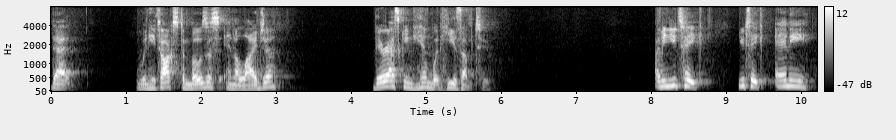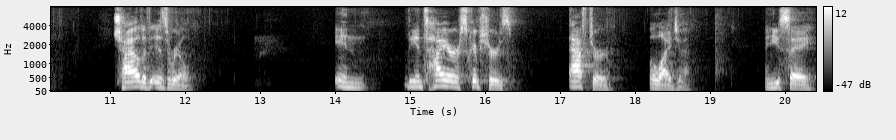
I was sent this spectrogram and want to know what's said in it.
that when he talks to Moses and Elijah, they're asking him what he's up to. I mean, you take, you take any child of Israel in the entire scriptures after Elijah, and you say,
